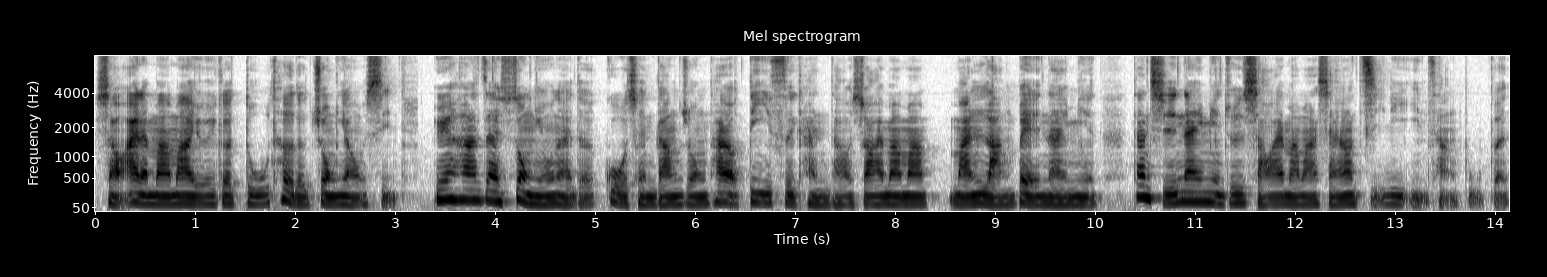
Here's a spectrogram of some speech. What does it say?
小爱的妈妈有一个独特的重要性。因为他在送牛奶的过程当中，他有第一次看到小爱妈妈蛮狼狈的那一面，但其实那一面就是小爱妈妈想要极力隐藏部分。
